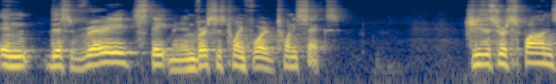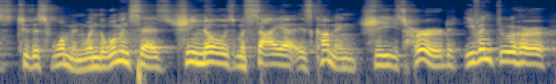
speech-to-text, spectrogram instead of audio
in this very statement in verses 24 to 26. Jesus responds to this woman. When the woman says she knows Messiah is coming, she's heard, even through her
